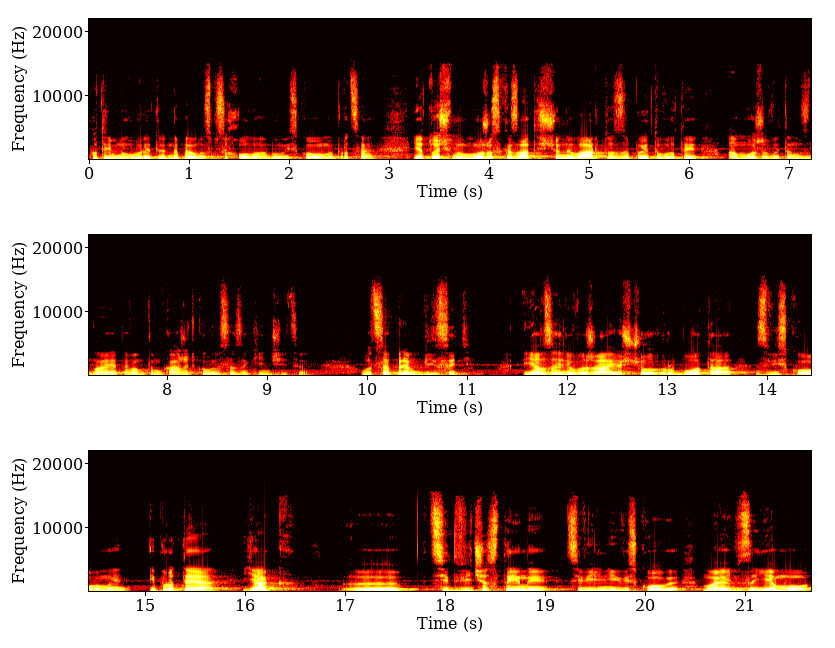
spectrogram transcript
Потрібно говорити, напевно, з психологами військовими про це. Я точно можу сказати, що не варто запитувати, а може ви там знаєте, вам там кажуть, коли все закінчиться. Оце прям бісить. Я взагалі вважаю, що робота з військовими і про те, як е, ці дві частини, цивільні і військові, мають взаємо,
